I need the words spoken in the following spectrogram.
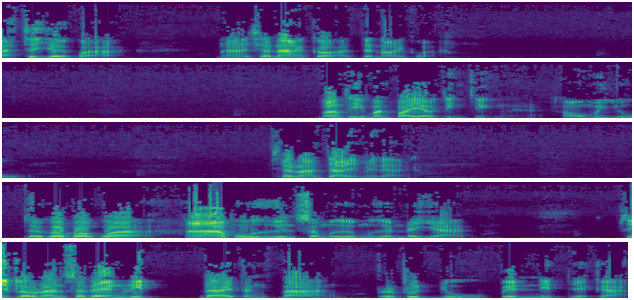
อาจจะเยอะกว่านะชนะก็อาจจะน้อยกว่า บางทีมันไปเอาจริงๆนะเอาไม่อยู่ ชนะใจไม่ได้ แล้วก็บอกว่า หาผู้อื่นเสมอเหมือนได้ยาก สิทธิเหล่านั้นแสดงฤทธิ์ได้ต่างๆ ประพฤติอยู่เป็นนิตยการ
